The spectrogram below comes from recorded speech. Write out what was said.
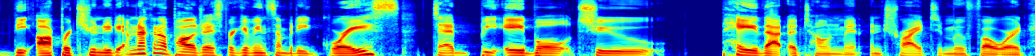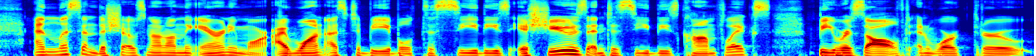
the opportunity. I'm not going to apologize for giving somebody grace to be able to pay that atonement and try to move forward. And listen, the show's not on the air anymore. I want us to be able to see these issues and to see these conflicts be resolved and worked through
